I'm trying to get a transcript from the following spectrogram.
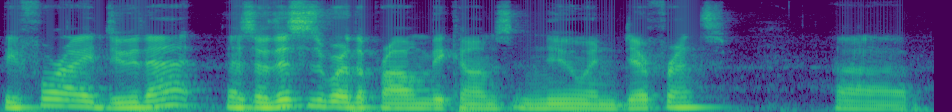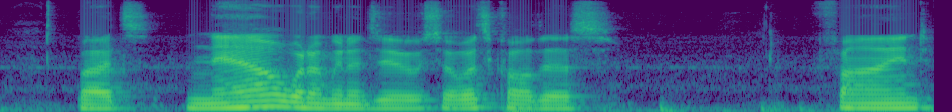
before I do that, so this is where the problem becomes new and different. Uh, but now what I'm going to do, so let's call this find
